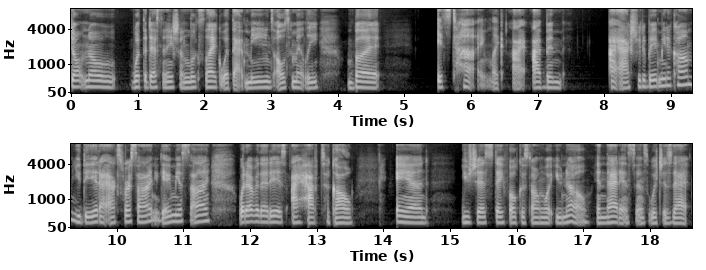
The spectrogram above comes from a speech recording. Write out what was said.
Don't know what the destination looks like, what that means ultimately, but it's time. Like I, I've been, I asked you to bid me to come. You did. I asked for a sign. You gave me a sign. Whatever that is, I have to go. And you just stay focused on what you know in that instance, which is that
